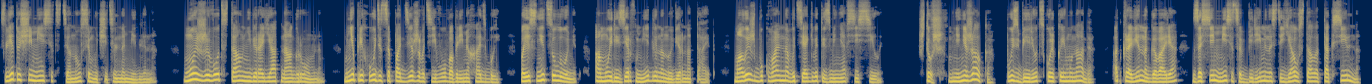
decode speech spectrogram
Следующий месяц тянулся мучительно медленно. Мой живот стал невероятно огромным. Мне приходится поддерживать его во время ходьбы. Поясницу ломит, а мой резерв медленно, но верно тает. Малыш буквально вытягивает из меня все силы. Что ж, мне не жалко. Пусть берет, сколько ему надо. Откровенно говоря, за семь месяцев беременности я устала так сильно,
